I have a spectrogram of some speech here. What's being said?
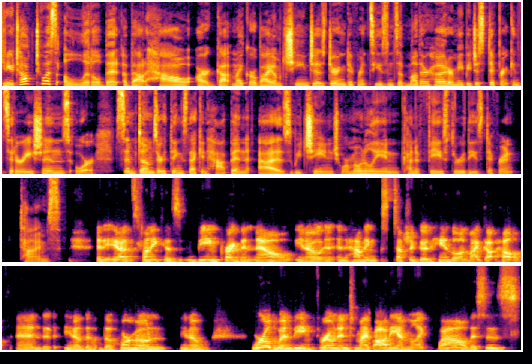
Can you talk to us a little bit about how our gut microbiome changes during different seasons of motherhood, or maybe just different considerations or symptoms or things that can happen as we change hormonally and kind of phase through these different times. And yeah, it's funny because being pregnant now, you know, and, and, having such a good handle on my gut health and, you know, the, the hormone, you know, whirlwind being thrown into my body, I'm like, wow, this is,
